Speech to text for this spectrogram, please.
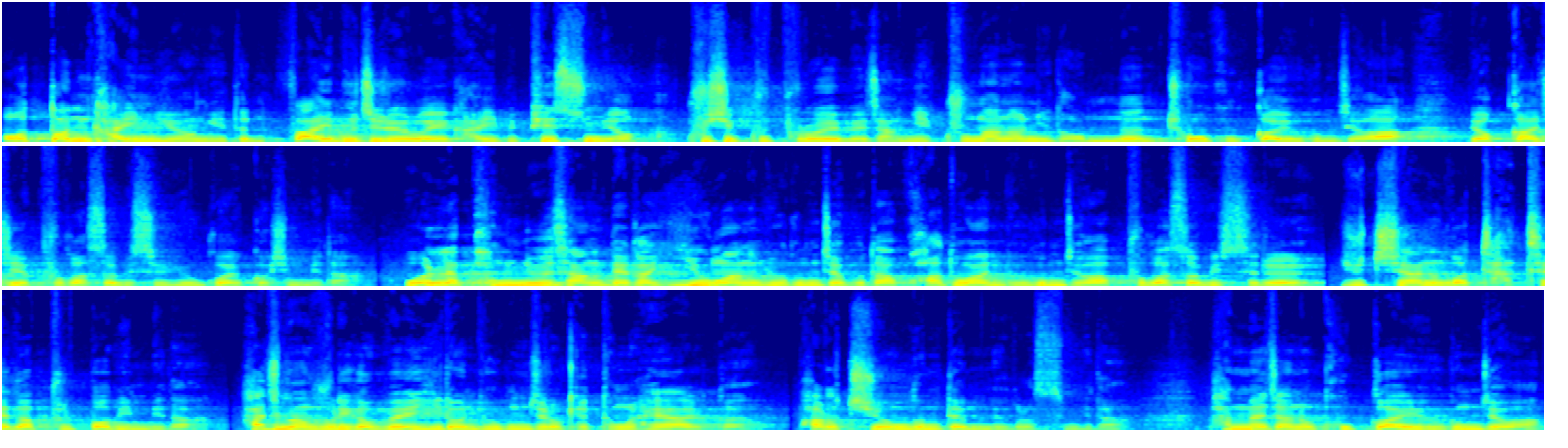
어떤 가입 유형이든 5G로의 가입이 필수며 99%의 매장이 9만 원이 넘는 초고가 요금제와 몇 가지의 부가 서비스를 요구할 것입니다. 원래 법률상 내가 이용하는 요금제보다 과도한 요금제와 부가 서비스를 유치하는 것 자체가 불법입니다. 하지만 우리가 왜 이런 요금제로 개통을 해야 할까요? 바로 지원금 때문에 그렇습니다. 판매자는 고가의 요금제와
